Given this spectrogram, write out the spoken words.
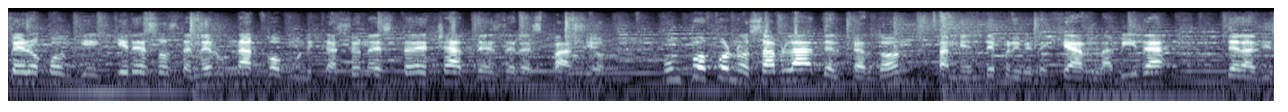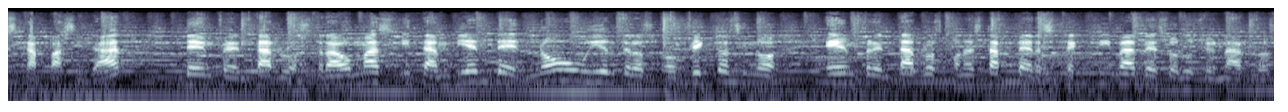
pero con quien quiere sostener una comunicación estrecha desde el espacio. Un poco nos habla del perdón, también de privilegiar la vida, de la discapacidad, de enfrentar los traumas y también de no huir de los conflictos, sino enfrentarlos con esta perspectiva de solucionarlos.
